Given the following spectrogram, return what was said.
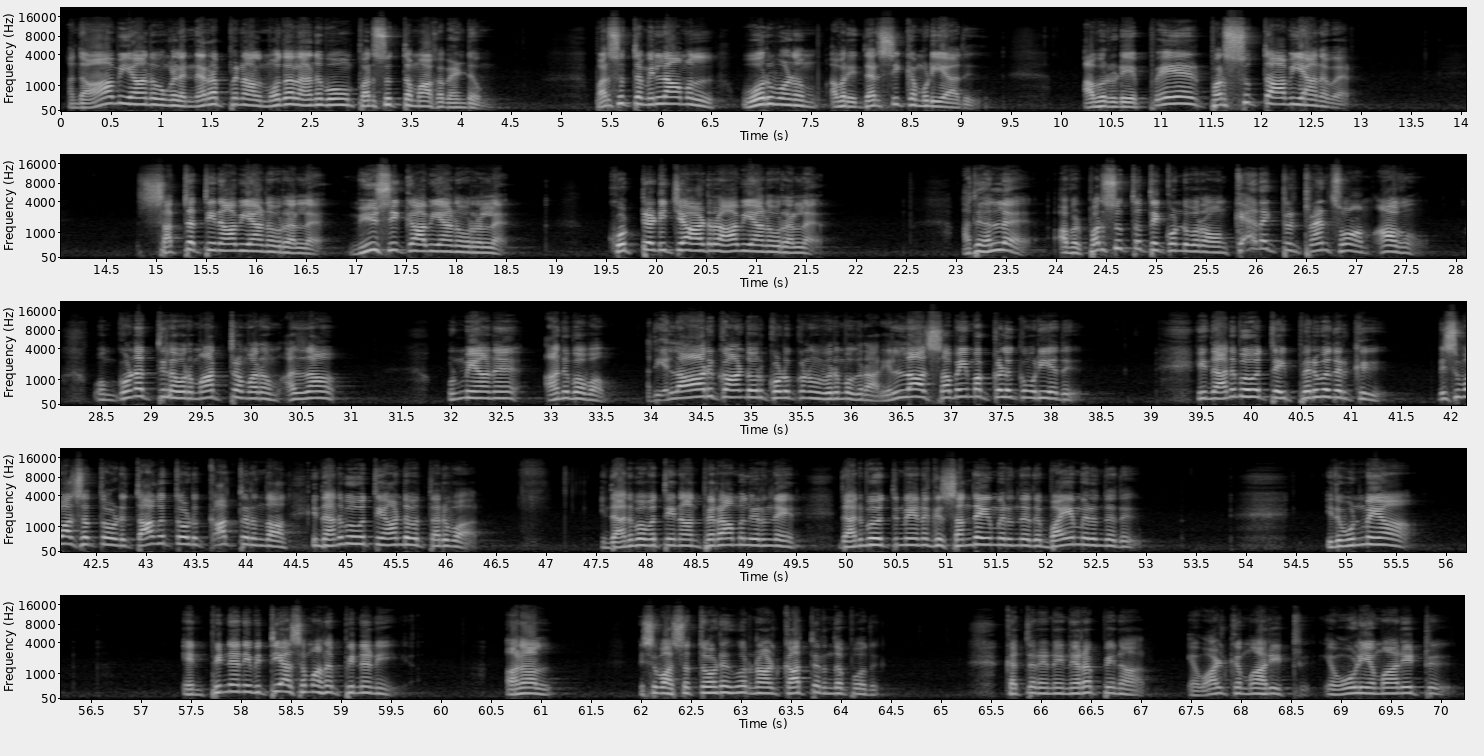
அந்த ஆவியானவர் உங்களை நிரப்பினால் முதல் அனுபவம் பரிசுத்தமாக வேண்டும். பரிசுத்தம் இல்லாமல் ஒருவனும் அவரை தரிசிக்க முடியாது. அவருடைய பெயர் பரிசுத்த ஆவியானவர். சத்தத்தின் ஆவியானவர் அல்ல மியூசிக் ஆவியானவர் அல்ல கொட்டடிச்சு ஆடுற ஆவியானவர் அல்ல. அது அல்ல அவர் பரிசுத்தத்தை கொண்டு வரும் அவன் கேரக்டர் டிரான்ஸ்ஃபார்ம் ஆகும். உன் குணத்தில் ஒரு மாற்றம் வரும். அதுதான் உண்மையான அனுபவம். அது எல்லாருக்கும் ஆண்டவர் கொடுக்கணும் விரும்புகிறார். எல்லா சபை மக்களுக்கும் உரியது. இந்த அனுபவத்தை பெறுவதற்கு விசுவாசத்தோடு தாகத்தோடு காத்திருந்தால் இந்த அனுபவத்தை ஆண்டவர் தருவார். இந்த அனுபவத்தை நான் பெறாமல் இருந்தேன். இந்த அனுபவத்தின் மேல் எனக்கு சந்தேகம் இருந்தது பயம் இருந்தது. இது உண்மையா? என் பின்னணி வித்தியாசமான பின்னணி. ஆனால் விசுவாசத்தோடு ஒரு நாள் காத்திருந்த போது கத்தர் என்னை நிரப்பினார். என் வாழ்க்கை மாறிற்று என் ஊழியம் மாறிற்று.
